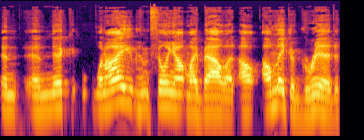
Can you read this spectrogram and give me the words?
And and Nick, when I am filling out my ballot, I'll I'll make a grid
